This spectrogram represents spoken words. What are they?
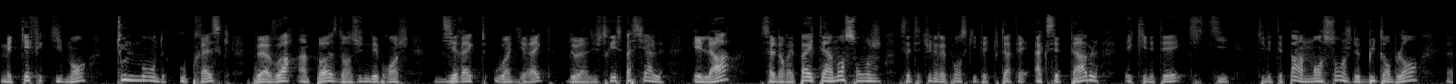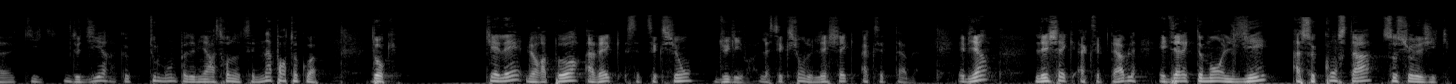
mais qu'effectivement, tout le monde, ou presque, peut avoir un poste dans une des branches directes ou indirectes de l'industrie spatiale. Et là, ça n'aurait pas été un mensonge. C'était une réponse qui était tout à fait acceptable et qui n'était qui, qui, n'était pas un mensonge de but en blanc euh, qui, de dire que tout le monde peut devenir astronaute. C'est n'importe quoi. Donc, quel est le rapport avec cette section du livre, la section de l'échec acceptable? Eh bien, l'échec acceptable est directement lié à ce constat sociologique.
